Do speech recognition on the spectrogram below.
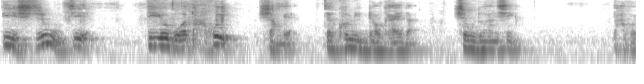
第十五届缔约国大会上边，在昆明召开的生物多样性大会，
